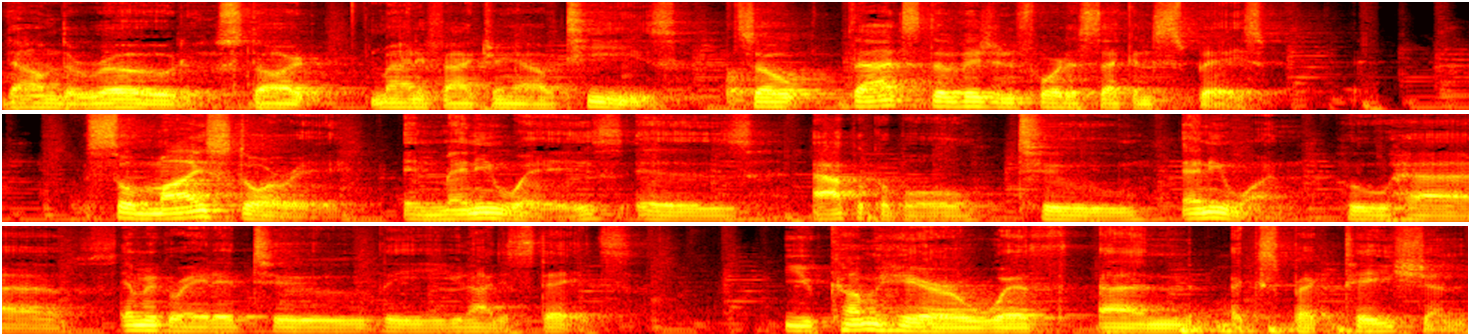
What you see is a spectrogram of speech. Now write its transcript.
down the road start manufacturing our teas. So that's the vision for the second space. So my story in many ways is applicable to anyone who has immigrated to the United States. You come here with an expectation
